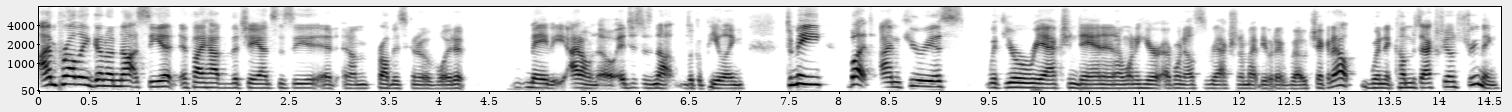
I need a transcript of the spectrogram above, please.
I'm probably gonna not see it if I have the chance to see it, and I'm probably just gonna avoid it. Maybe I don't know. It just does not look appealing to me. But I'm curious with your reaction, Dan, and I want to hear everyone else's reaction. I might be able to go check it out when it comes actually on streaming.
